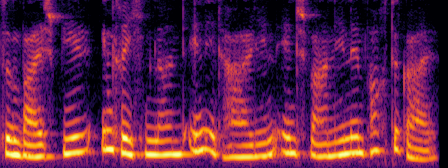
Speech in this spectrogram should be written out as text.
zum Beispiel in Griechenland, in Italien, in Spanien, in Portugal.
